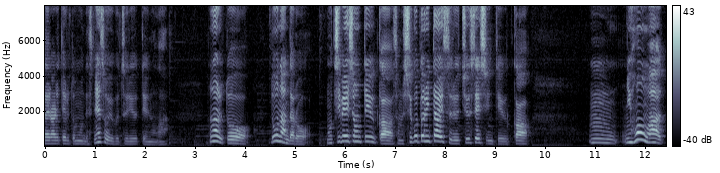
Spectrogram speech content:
えられてると思うんですねそういう物流っていうのが。となるとどうなんだろうモチベーションっていうかその仕事に対する忠誠心っていうかうん日本は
